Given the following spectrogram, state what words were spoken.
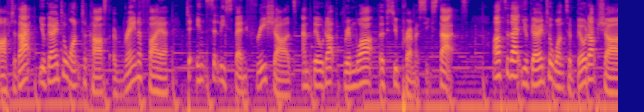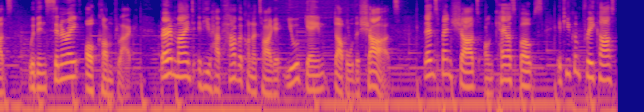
After that, you're going to want to cast a Rain of Fire to instantly spend 3 shards and build up Grimoire of Supremacy stats. After that, you're going to want to build up shards with Incinerate or Conflag. Bear in mind, if you have Havoc on a target, you will gain double the shards. Then spend shards on Chaos Bolts if you can freecast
